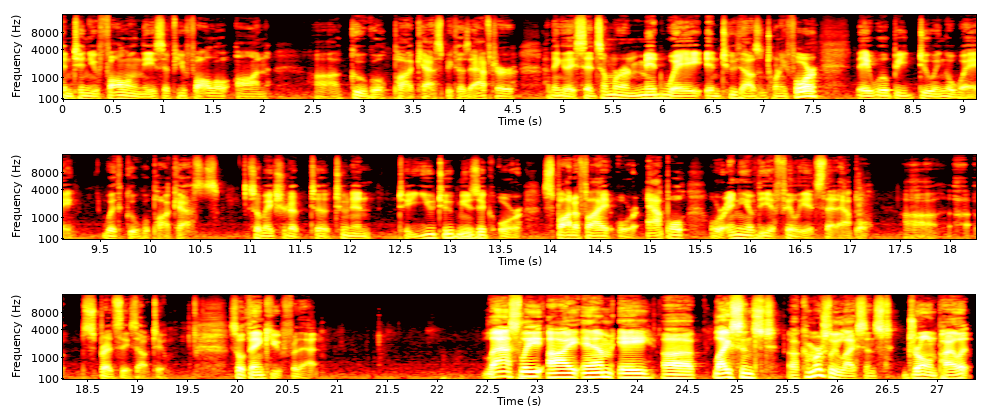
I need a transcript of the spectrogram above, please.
continue following these if you follow on uh, Google Podcasts. Because after, I think they said somewhere in midway in 2024, they will be doing away with Google Podcasts. So make sure to, to tune in to YouTube Music or Spotify or Apple or any of the affiliates that Apple uh, uh, spreads these out to. So thank you for that. Lastly, I am a uh, licensed, commercially licensed drone pilot.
